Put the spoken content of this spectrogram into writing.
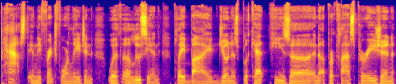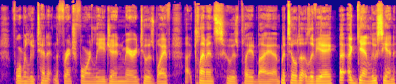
past in the French Foreign Legion with uh, Lucien, played by Jonas Bloquet. He's uh, an upper class Parisian, former lieutenant in the French Foreign Legion, married to his wife uh, Clemence, who is played by uh, Mathilde Ollivier. again, Lucien,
